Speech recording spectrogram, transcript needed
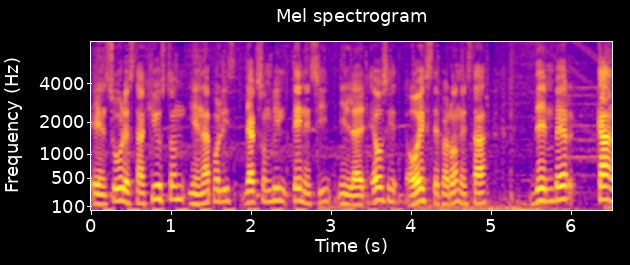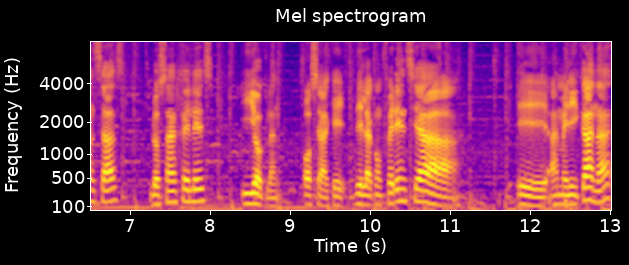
En sur está Houston y en Nápoles, Jacksonville, Tennessee. Y en la oeste, perdón, está Denver, Kansas, Los Ángeles y Oakland. O sea que de la conferencia eh, americana,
